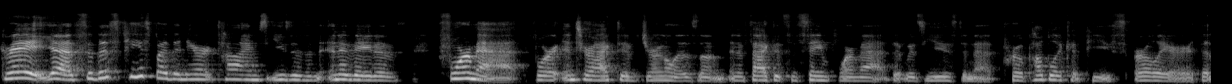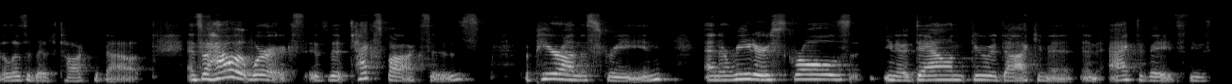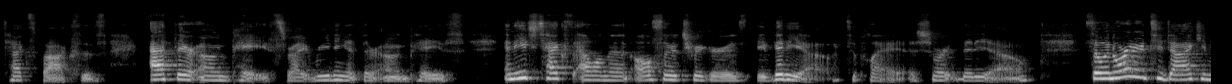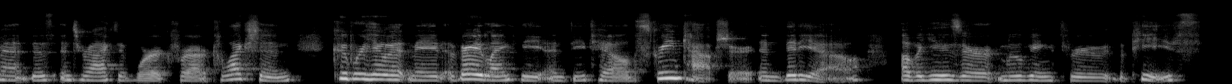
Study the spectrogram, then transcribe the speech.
Great, yeah. So this piece by the New York Times uses an innovative format for interactive journalism. And in fact, it's the same format that was used in that ProPublica piece earlier that Elizabeth talked about. And so how it works is that text boxes appear on the screen and a reader scrolls you know, down through a document and activates these text boxes at their own pace, right? Reading at their own pace. And each text element also triggers a video to play, a short video. So in order to document this interactive work for our collection, Cooper Hewitt made a very lengthy and detailed screen capture in video of a user moving through the piece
